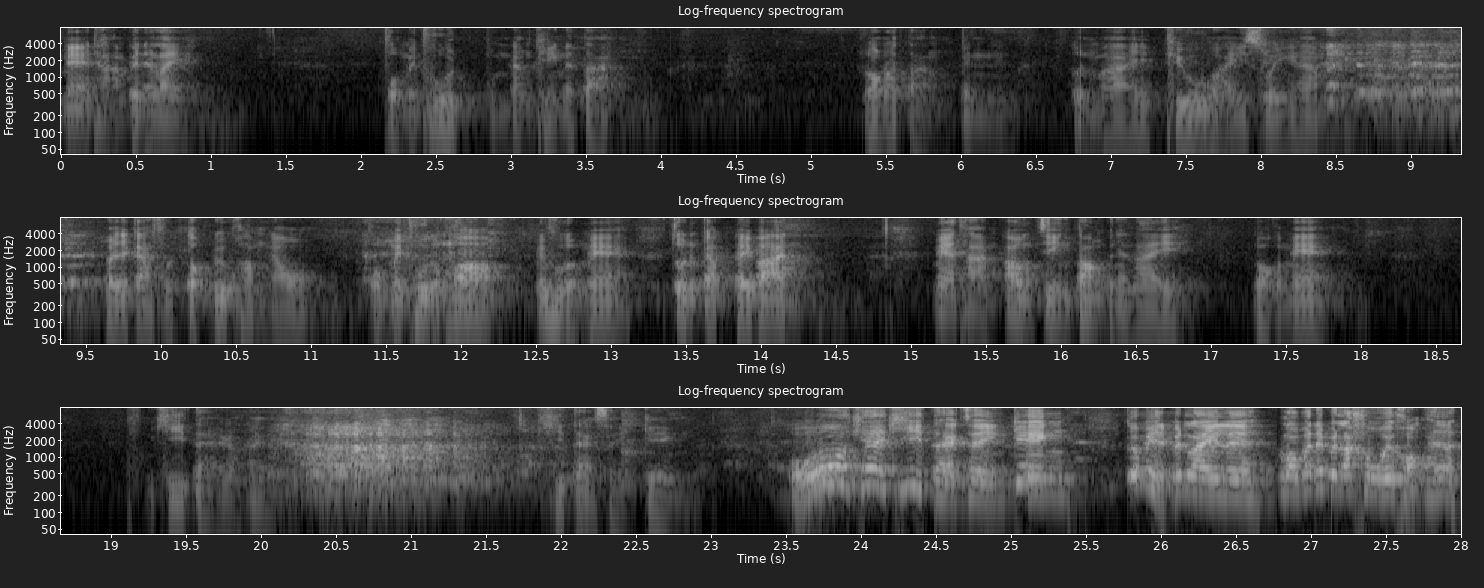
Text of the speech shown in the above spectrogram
แม่ถามเป็นอะไร ผมไม่พูด ผมนั่งพิงหน้าต่างรองหน้าต่างเป็นต้นไม้ผิวไหวสวยงามบรรยากาศฝนตกด้วยความเหงา ผมไม่พูดกับพ่อ ไม่พูดกับแม่ จนกลับไปบ้าน แม่ถามเอาจริงต้องเป็นอะไร บอกกับแม่ ผมขี้แตกกับแม่ ขี้แตกใส่เกง โอ้แค่ขี้แตกใส่เกง ก็ไม่เห็นเป็นไรเลย เราไม่ได้ไปลักขโมยของใครนะ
